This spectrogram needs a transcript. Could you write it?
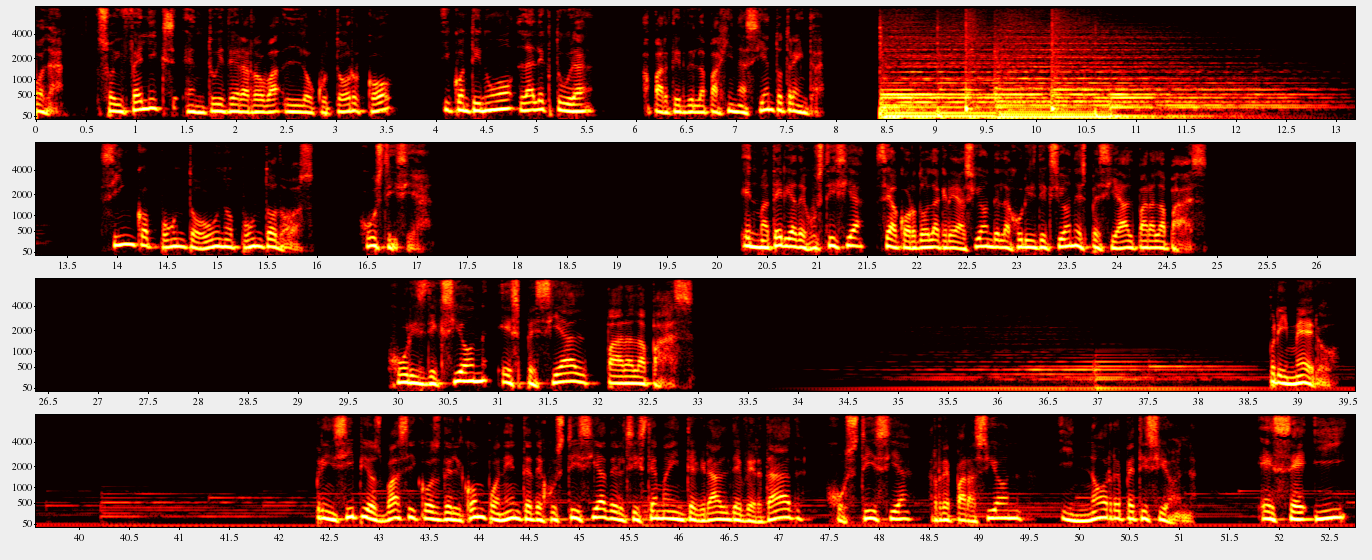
Hola, soy Félix en Twitter arroba locutorco y continúo la lectura a partir de la página 130. .1.2 Justicia En materia de justicia, se acordó la creación de la Jurisdicción Especial para la Paz. Jurisdicción Especial para la Paz. Primero. Principios básicos del componente de justicia del sistema integral de verdad, justicia, reparación y no repetición. SIVJRNR.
